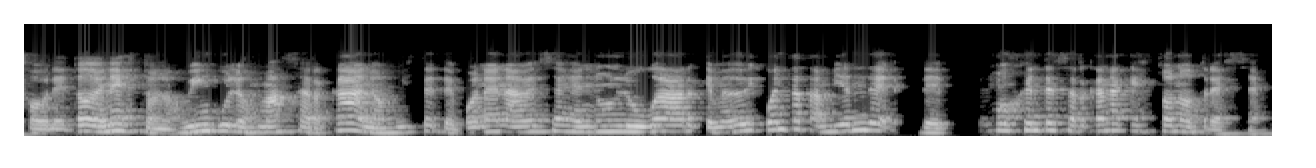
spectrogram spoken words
sobre todo en esto, en los vínculos más cercanos, ¿viste? Te ponen a veces en un lugar que me doy cuenta también de, de tengo gente cercana que es tono 13.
